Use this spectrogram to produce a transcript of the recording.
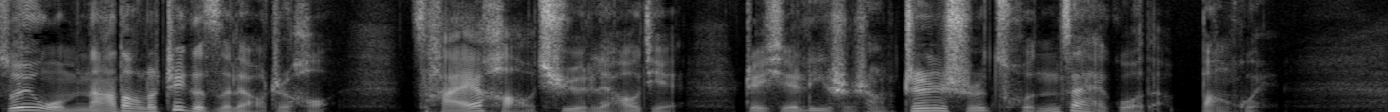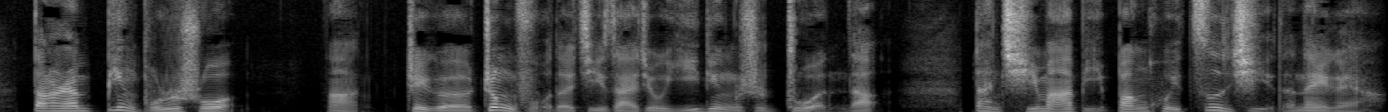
所以，我们拿到了这个资料之后，才好去了解这些历史上真实存在过的帮会。当然，并不是说啊这个政府的记载就一定是准的，但起码比帮会自己的那个呀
